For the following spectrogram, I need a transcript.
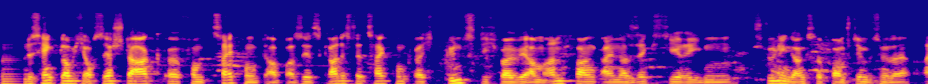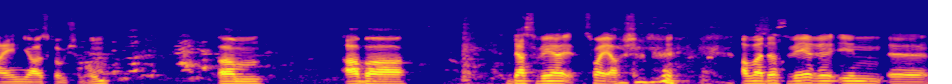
Und es hängt, glaube ich, auch sehr stark äh, vom Zeitpunkt ab. Also jetzt gerade ist der Zeitpunkt recht günstig, weil wir am Anfang einer sechsjährigen Studiengangsreform stehen, beziehungsweise ein Jahr ist, glaube ich, schon um. Ähm, aber das wäre zwei Jahre schon. aber das wäre in äh,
